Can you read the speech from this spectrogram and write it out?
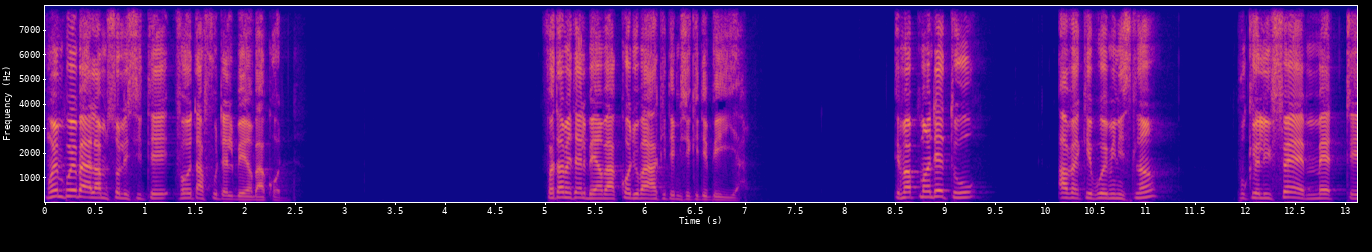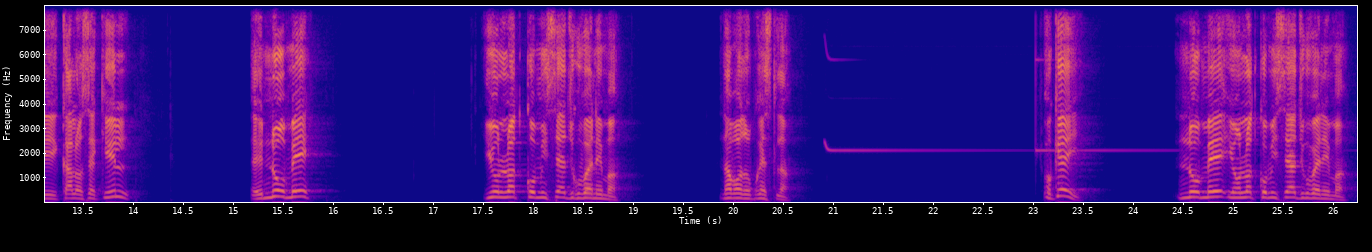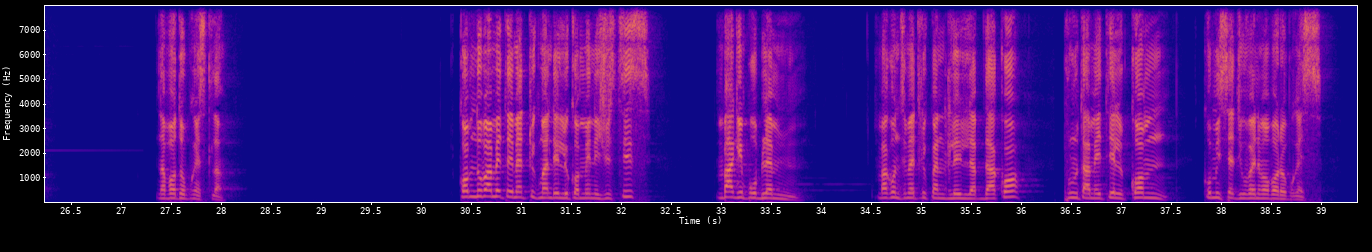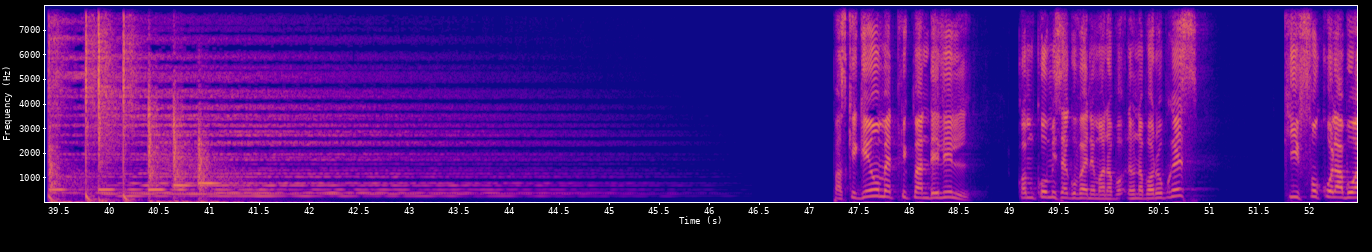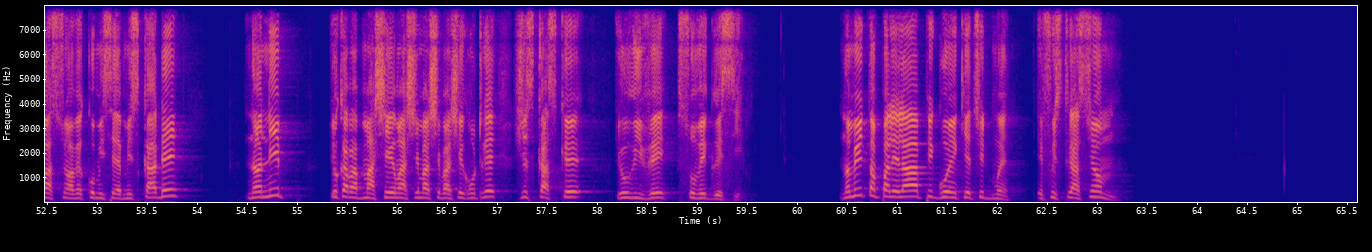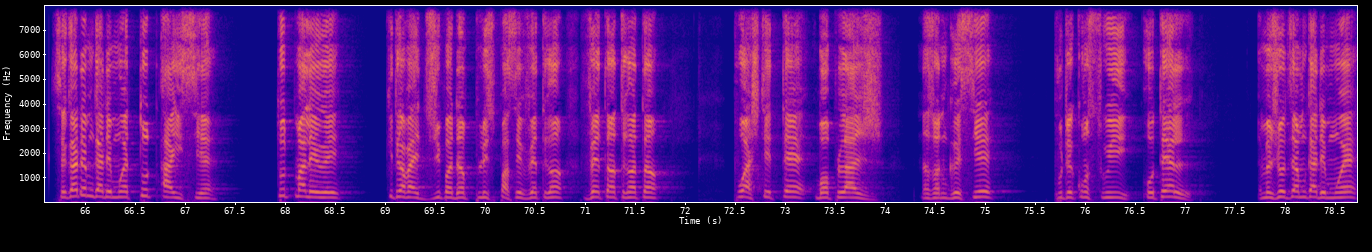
Moi, je peux me solliciter, faut ta foutre le en bas code. Faut ta mettre le en bas code, pas quitter monsieur pays. Et m'a demandé tout avec le premier ministre là pour que lui fait mettre Carlos Ekil et nommer un autre commissaire du gouvernement dans votre prince là. OK? Nommer un autre commissaire du gouvernement dans votre prince là. Comme nous pas mettre mettre Luc Mandela comme ministre justice, pas de problème. Je vais mettre Luc Mandela d'accord pour nous mettre comme commissaire du gouvernement Port-au-Prince. Parce que nous mettre Luc Mandelil comme commissaire gouvernement dans Port-au-Prince qui font collaboration avec le commissaire Muscadet dans NIP, ils sont capables de marcher, marcher, marcher, marcher contre jusqu'à ce que ils arrivent à sauver Gressier. Dans le temps parler là, puis go inquiétude moi et frustration. C'est garder garder moi tout haïtien, tout malheureux qui travaille dur pendant plus passé 20 ans, 20 ans, 30 ans pour acheter terre, bon plage dans zone Gressier pour te construire hôtel. Mais je dis à moi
